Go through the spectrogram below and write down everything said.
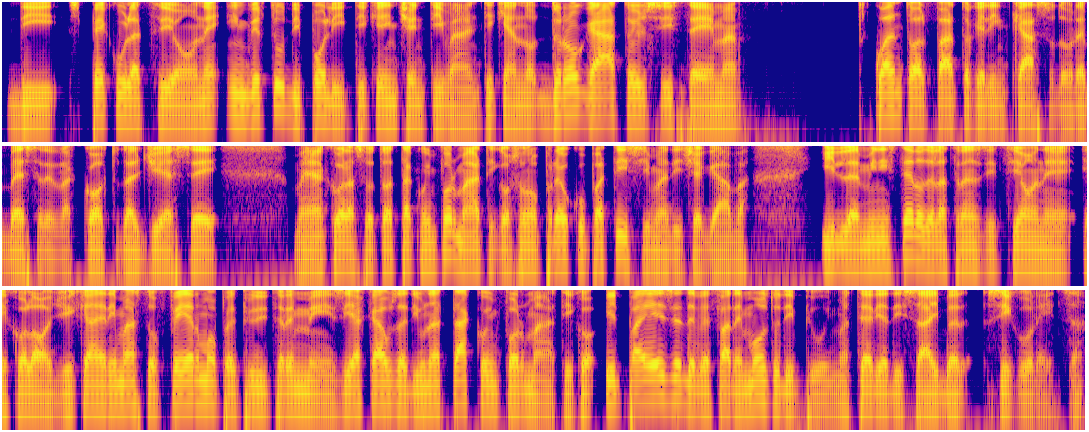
di speculazione in virtù di politiche incentivanti che hanno drogato il sistema. Quanto al fatto che l'incasso dovrebbe essere raccolto dal GSE ma è ancora sotto attacco informatico, sono preoccupatissima, dice Gava. Il Ministero della Transizione ecologica è rimasto fermo per più di tre mesi a causa di un attacco informatico. Il Paese deve fare molto di più in materia di cybersicurezza.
